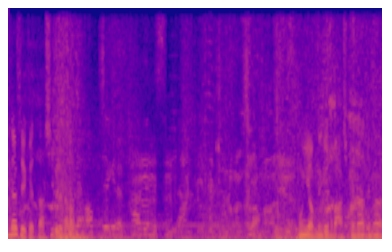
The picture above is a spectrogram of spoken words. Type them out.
끝낼 수 있겠다. 11을 잡았어. 업체계를 파괴했습니다. 공이 없는 게 좀 아쉽긴 하지만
